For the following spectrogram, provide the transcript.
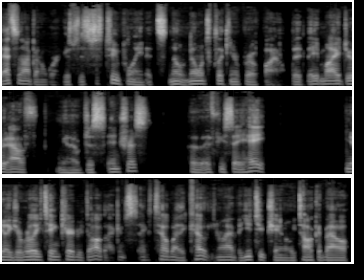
that's not going to work. It's, it's just too plain. It's no no one's clicking your profile. They, they might do it out of you know just interest. If you say, hey, you know, you're really taking care of your dog, I can I can tell by the coat. You know, I have a YouTube channel. We talk about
